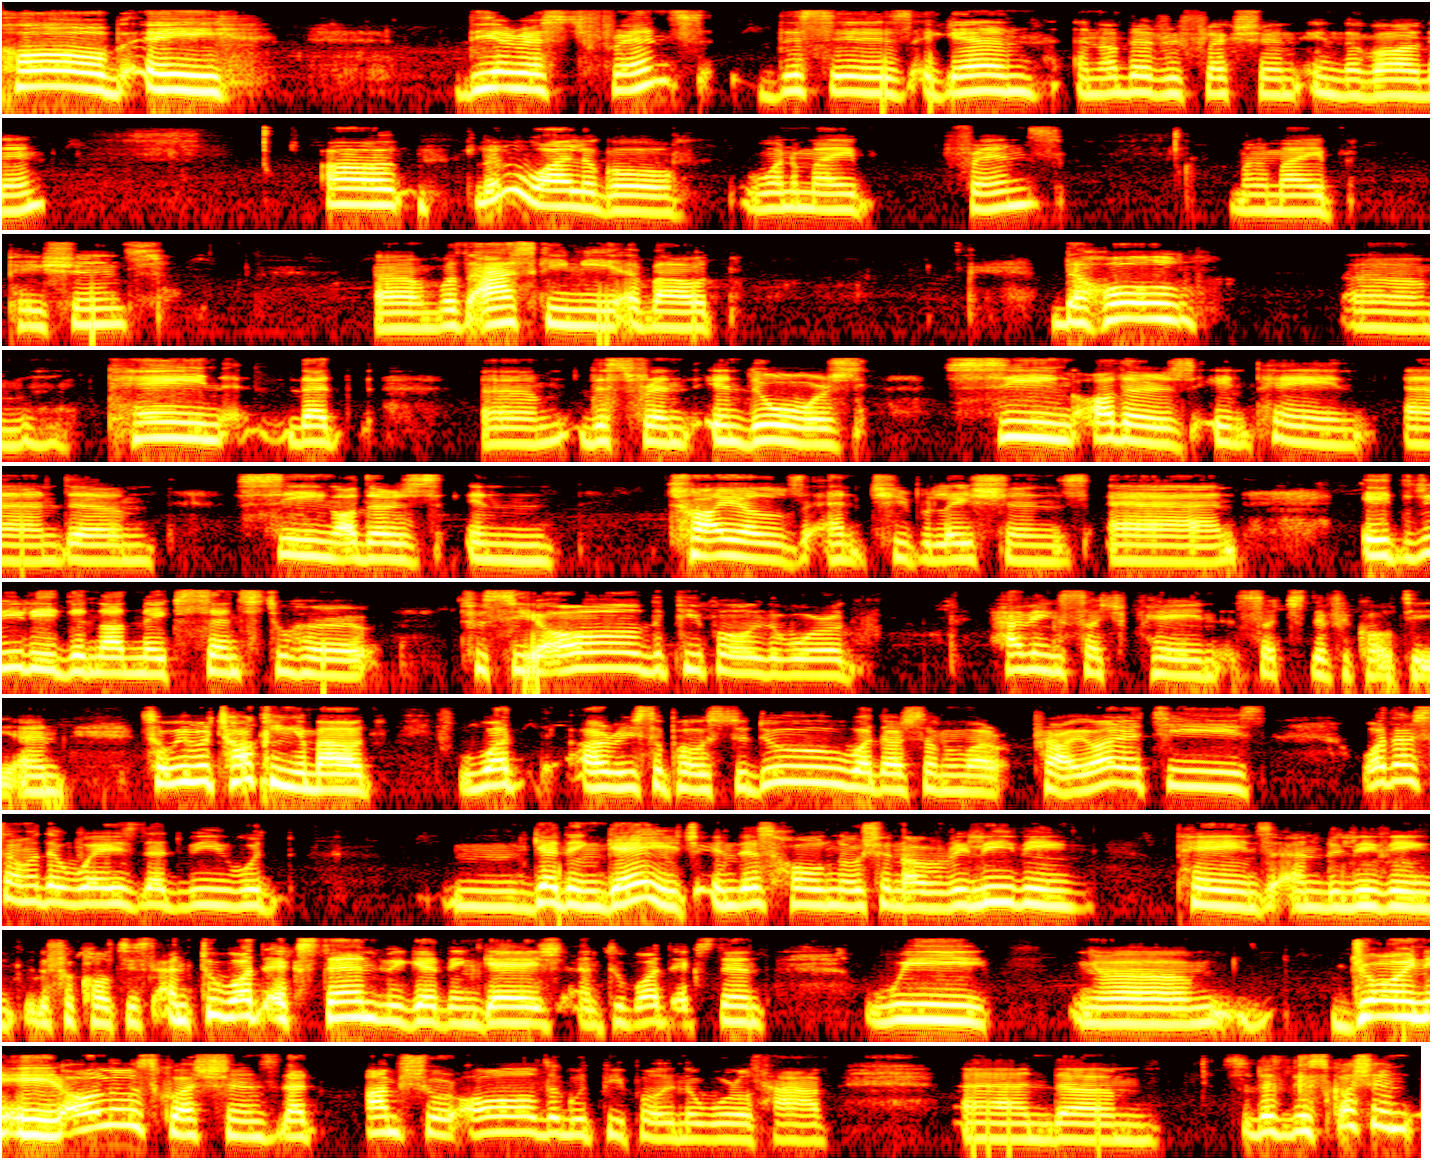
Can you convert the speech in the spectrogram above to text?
Hob, a dearest friends, this is again another reflection in the garden. A little while ago, one of my friends, one of my patients, um, was asking me about the whole um, pain that um, this friend endures, seeing others in pain and um, seeing others in trials and tribulations and it really did not make sense to her to see all the people in the world having such pain, such difficulty. And so we were talking about what are we supposed to do? What are some of our priorities? What are some of the ways that we would mm, get engaged in this whole notion of relieving pains and relieving difficulties? And to what extent we get engaged and to what extent we um, join in all those questions that I'm sure all the good people in the world have. And um, so the discussion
